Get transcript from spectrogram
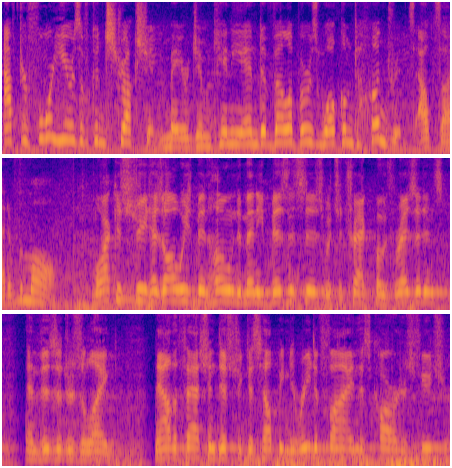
After four years of construction, Mayor Jim Kenney and developers welcomed hundreds outside of the mall. Market Street has always been home to many businesses which attract both residents and visitors alike. Now the Fashion District is helping to redefine this corridor's future.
